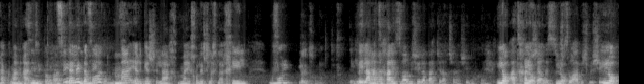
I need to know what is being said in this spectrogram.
רק מה את. דלת אמות, מה ההרגש שלך, מה היכולת שלך להכיל, גבול, לא יכולה. ולמה למה- את צריכה לסבול בשביל הבת שלך של השידוכים? לא, כאילו, את צריכה לא, להישאר לא. נשואה בשביל שהיא... לא,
